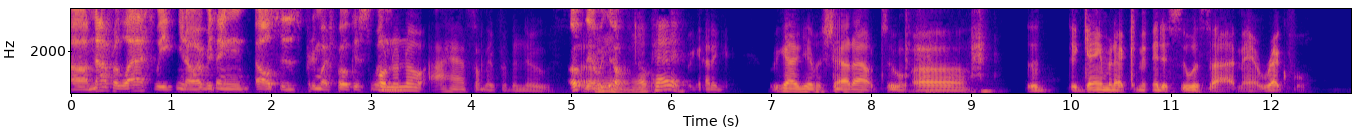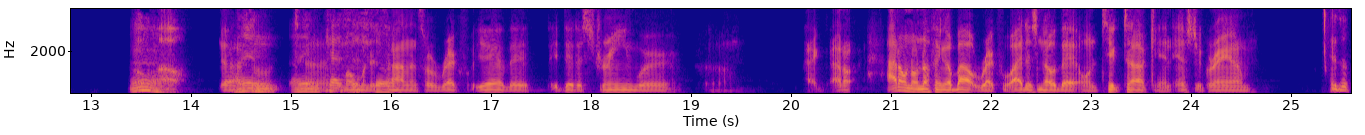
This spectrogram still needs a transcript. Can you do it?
Um, not for last week. You know, everything else is pretty much focused. When... Oh no, no, I have something for the news. Oh, there we go. Mm, okay, we gotta we gotta give a shout out to uh the the gamer that committed suicide, man, Reckful. Mm. Oh wow. Yeah, I didn't, so, I didn't uh, catch moment of silence for Reckful. Yeah, they they did a stream where uh, I, I don't I don't know nothing about Reckful. I just know that on TikTok and Instagram, there's a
